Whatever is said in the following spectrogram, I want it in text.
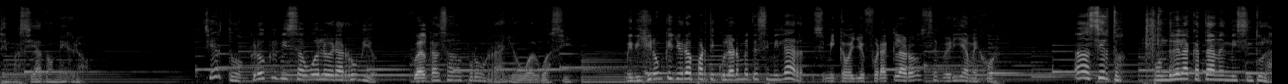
Demasiado negro. Cierto, creo que el bisabuelo era rubio. Fue alcanzado por un rayo o algo así. Me dijeron que yo era particularmente similar. Si mi cabello fuera claro, se vería mejor. Ah, cierto. Pondré la katana en mi cintura.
